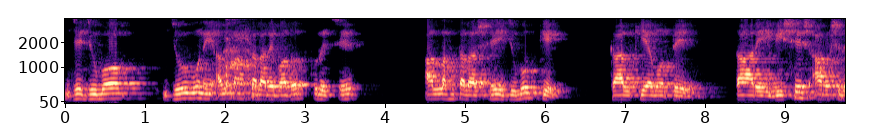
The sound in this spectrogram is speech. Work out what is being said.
যে যুবক, যৌবনে আল্লাহ তালার ইবাদত করেছে, আল্লাহ তালা সেই যুবককে কাল কিয়ামতে তার এই বিশেষ আবশ্যের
